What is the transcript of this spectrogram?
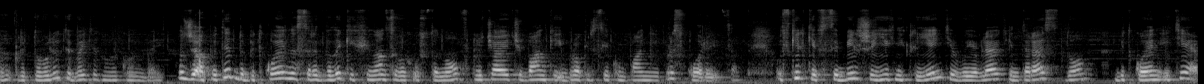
е, криптовалюти витягнули Coinbase. Отже, апетит до біткоїна серед великих фінансових установ, включаючи банки і брокерські компанії, прискорюється, оскільки все більше їхніх клієнтів виявляють інтерес до біткоін ETF.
